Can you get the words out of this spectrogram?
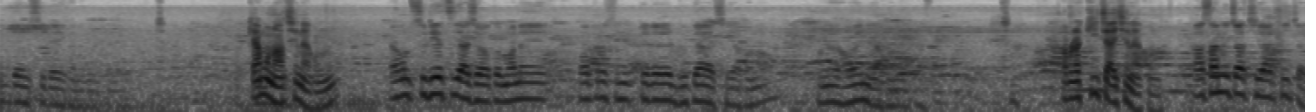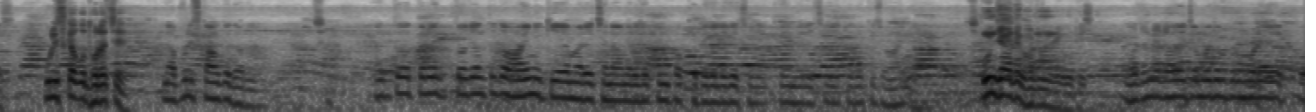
একদম সিধা এখানে গুলি লেগেছে। কেমন আছেন এখন? এখন সিরিয়াসই আছে অত মানে অপারেশন টেরে ঢুকে আছে এখনও। মানে হয়নি এখনও আপনারা কি চাইছেন এখন? আসামি চাচ্ছি আর কি চাচ্ছি পুলিশ কাউকে ধরেছে? না পুলিশ কাউকে ধরে না তো তোর তদন্ত তো হয়নি কে মেরেছে না মেরেছে কোন পক্ষ থেকে লেগেছে কে মেরেছে কিছু হয়নি। কোন জায়গাতে ঘটনাটা ঘটেছে? ঘটনাটা হয়েছে মজুমপুর মোড়ে ও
